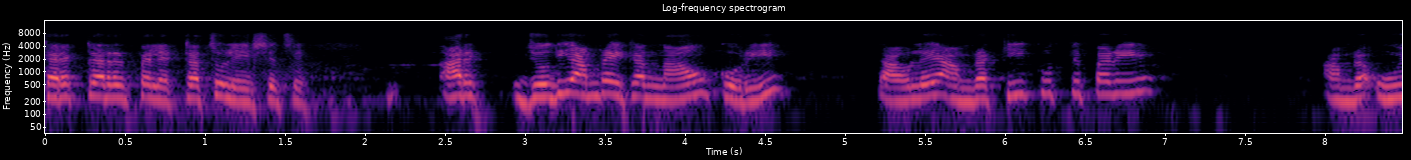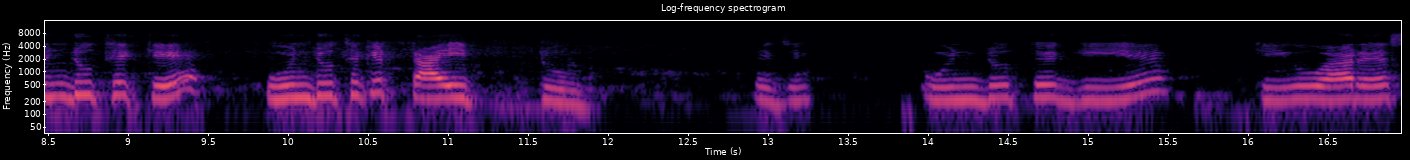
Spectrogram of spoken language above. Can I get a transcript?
ক্যারেক্টারের প্যালেটটা চলে এসেছে। আর যদি আমরা এটা নাও করি তাহলে আমরা কি করতে পারি? আমরা উইন্ডো থেকে উইন্ডো থেকে টাইপ টুল, এই যে উইন্ডোতে গিয়ে কিউ আর এস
